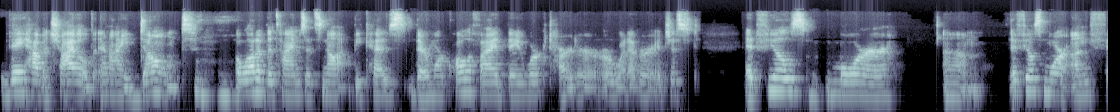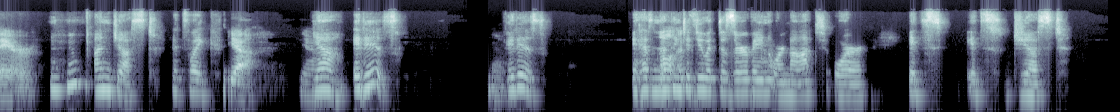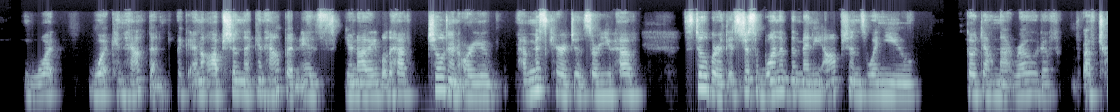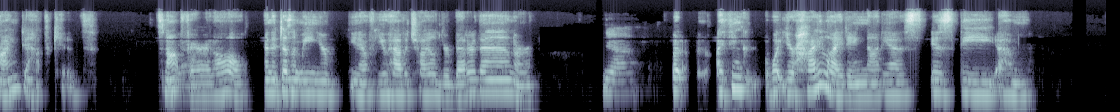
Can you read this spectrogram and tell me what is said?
they have a child and I don't, mm-hmm. a lot of the times it's not because they're more qualified, they worked harder or whatever. It just it feels more um it feels more unfair. Mm-hmm. Unjust. It's like yeah. Yeah. Yeah, it is. Yeah. It is. It has nothing well, to do with deserving or not or it's it's just what what can happen like an option that can happen is you're not able to have children or you have miscarriages or you have stillbirth it's just one of the many options when you go down that road of of trying to have kids it's not yeah. fair at all and it doesn't mean you're you know if you have a child you're better than or Yeah. But I think what you're highlighting, Nadia, is, is the um,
